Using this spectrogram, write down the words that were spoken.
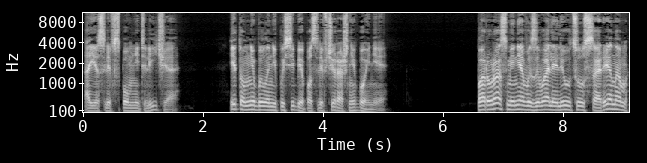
А если вспомнить Лича, и то мне было не по себе после вчерашней бойни. Пару раз меня вызывали Люциус с Ареном,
